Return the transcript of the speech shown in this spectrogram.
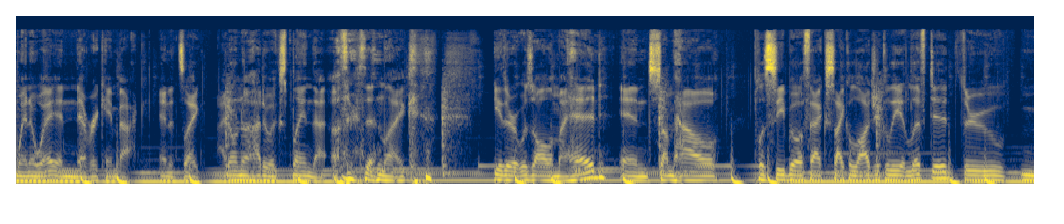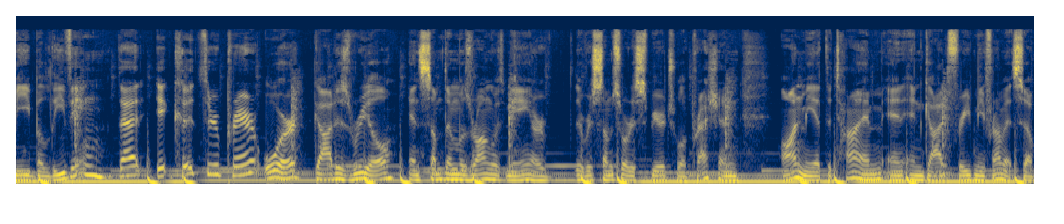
went away and never came back. And it's like, I don't know how to explain that other than like either it was all in my head and somehow placebo effect psychologically it lifted through me believing that it could through prayer, or God is real and something was wrong with me, or there was some sort of spiritual oppression on me at the time and, and God freed me from it. So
